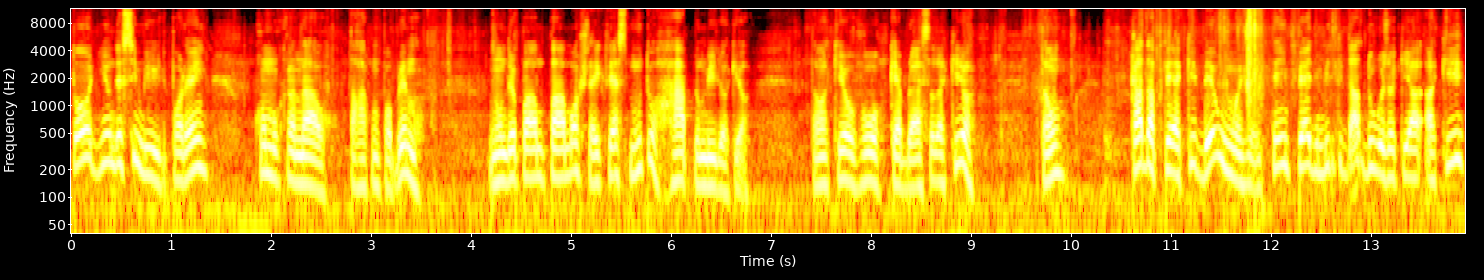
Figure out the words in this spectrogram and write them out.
todinho desse milho, porém, como o canal tava com problema, não deu para mostrar. E cresce muito rápido o milho aqui, ó. Então aqui eu vou quebrar essa daqui, ó. Então, cada pé aqui deu uma, gente. Tem pé de milho que dá duas aqui. Aqui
